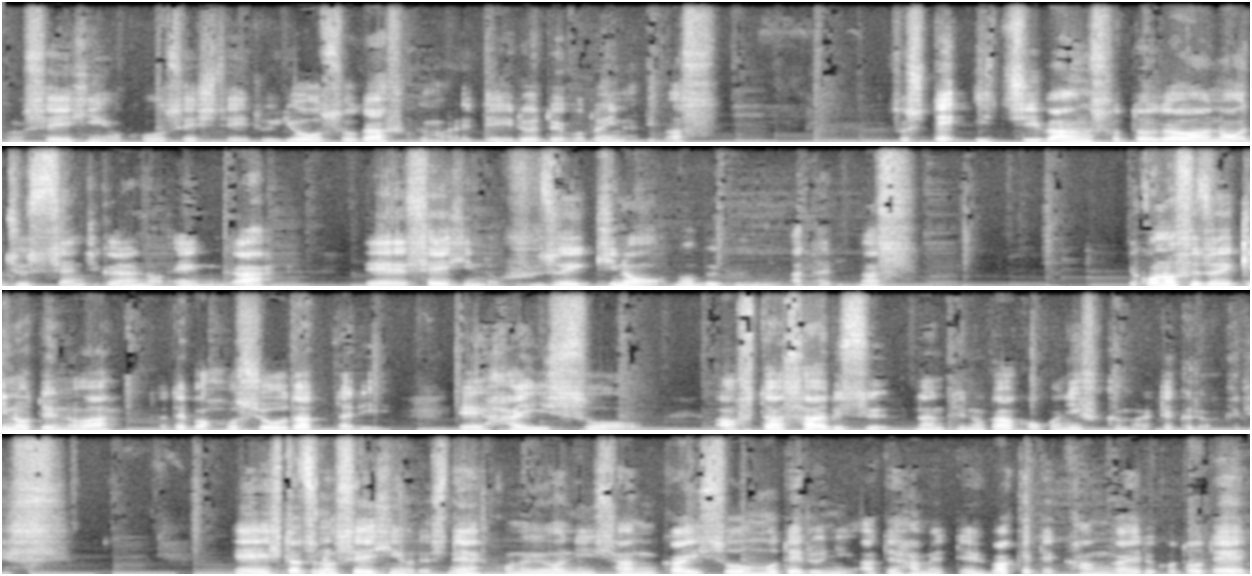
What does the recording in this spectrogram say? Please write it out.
この製品を構成している要素が含まれているということになります。そして一番外側の10センチくらいの円が、え、製品の付随機能の部分に当たります。でこの付随機能というのは、例えば保証だったり、え、配送、アフターサービスなんていうのがここに含まれてくるわけです。えー、一つの製品をですね、このように3階層モデルに当てはめて分けて考えることで、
